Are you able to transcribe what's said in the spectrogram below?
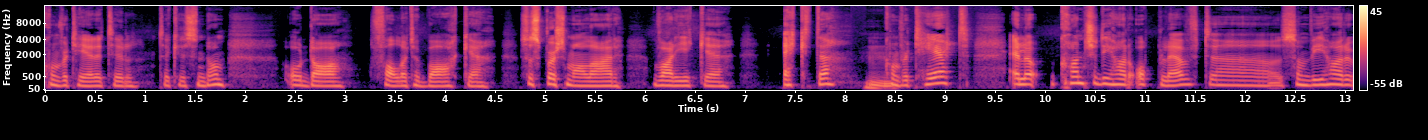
konvertere til, til kristendom, og da faller tilbake. Så spørsmålet er, var de ikke ekte? konvertert, eller kanskje de har opplevd, uh, som vi har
